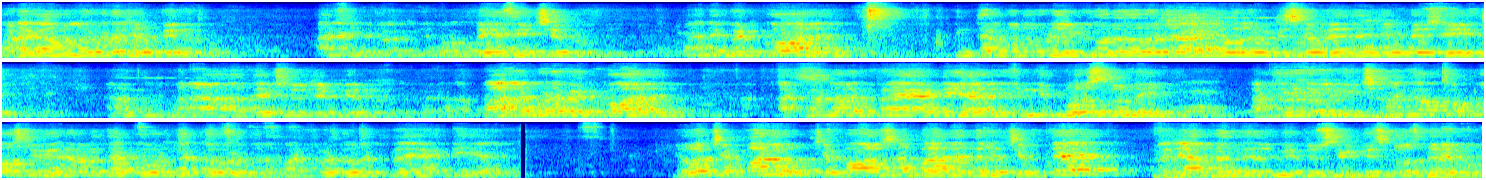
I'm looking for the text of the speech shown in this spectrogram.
వడగామలో కూడా చెప్పారు అని ప్లేస్ ఇచ్చారు అని పెట్టుకోవాలి. ఇంతకుముందు కూడా ఇంకో ఎవరో జాయిన్ అవ్వాలి డిస్టర్బ్ చెప్పేసి మన అధ్యక్షులు చెప్పారు. వాళ్ళని కూడా పెట్టుకోవాలి. అటువంటి వాళ్ళకి ప్రయారిటీ ఇవ్వాలి. ఇన్ని పోస్టులు ఉన్నాయి. అటువంటి వాళ్ళకి ఇచ్చినాక ఒక పోస్ట్ వేరే వాళ్ళకి తక్కువ తక్కువ పడుతున్నాం అటువంటి వాళ్ళకి ప్రయారిటీ ఇవ్వాలి. ఎవరు చెప్పాలి చెప్పవలసిన బాధ్యతలు చెప్తే ప్రజాప్రతినిధులు మీ దృష్టికి తీసుకొస్తారేమో.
